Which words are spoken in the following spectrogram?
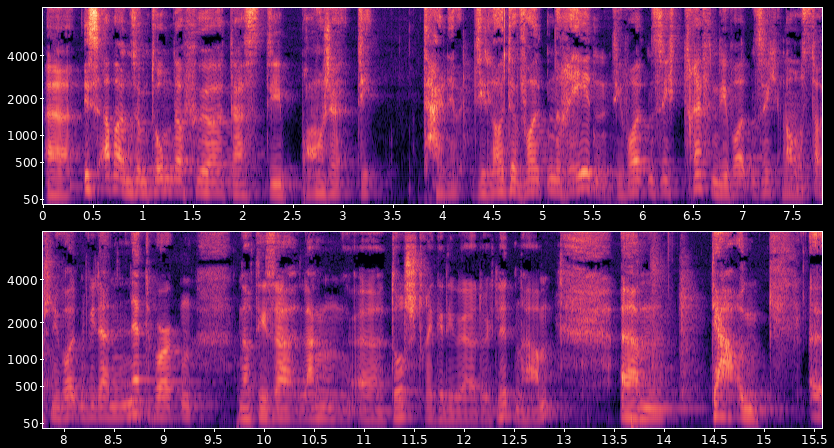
Äh, ist aber ein Symptom dafür, dass die Branche, die Teilnehmer, die Leute wollten reden, die wollten sich treffen, die wollten sich ja. austauschen, die wollten wieder networken nach dieser langen äh, Durchstrecke, die wir durchlitten haben. Ähm, ja, und äh,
